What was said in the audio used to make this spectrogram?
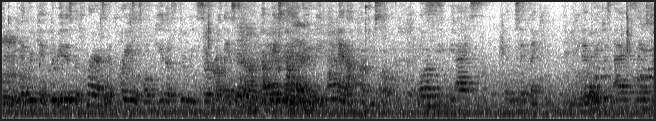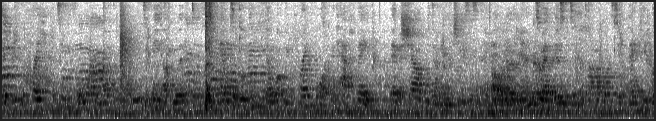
Mm. that we get through. It is the prayers and the praises will get us through these circumstances that are are facing our community and our country. So, Lord, we, we ask and we say thank you. And we just ask things that we could pray, continue for one another, to be uplifted, and to believe that what we pray for and have faith that it shall be done in Jesus' name. And so at this particular time, I want to say thank you for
